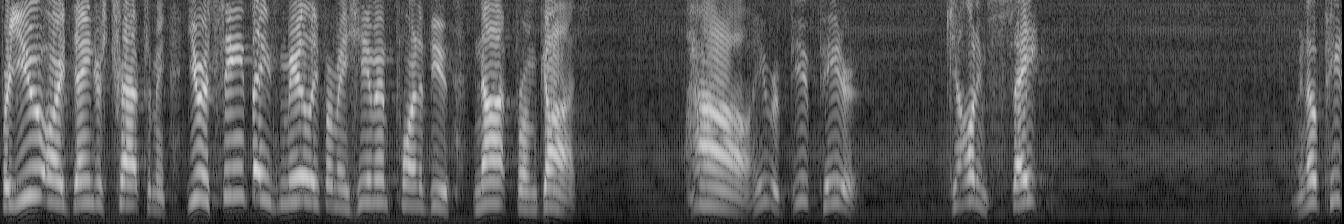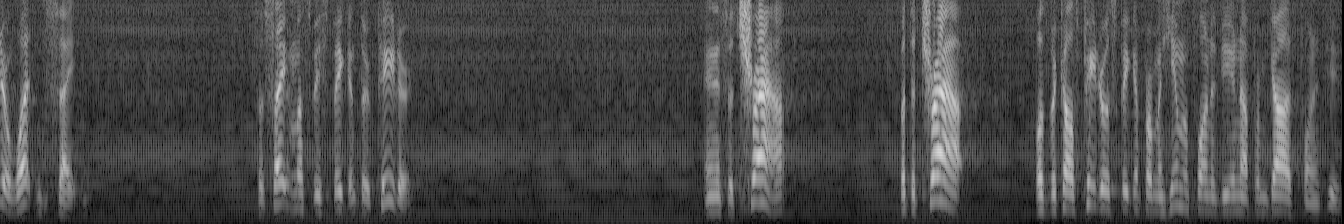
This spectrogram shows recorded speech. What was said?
for you are a dangerous trap to me. You are seeing things merely from a human point of view, not from God's. Wow, he rebuked Peter, called him Satan. We know Peter wasn't Satan. So Satan must be speaking through Peter. And it's a trap, but the trap was because Peter was speaking from a human point of view, not from God's point of view.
